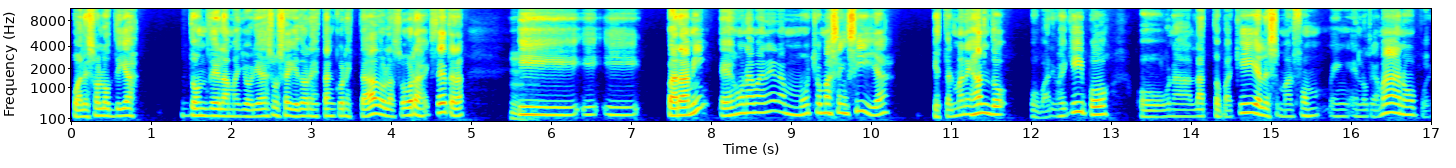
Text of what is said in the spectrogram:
cuáles son los días donde la mayoría de sus seguidores están conectados, las horas, etcétera. Mm. Y, y- y para mí es una manera mucho más sencilla que estar manejando o varios equipos o una laptop aquí, el smartphone en, en la otra mano, pues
